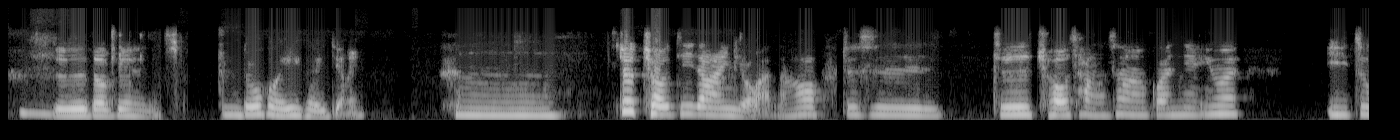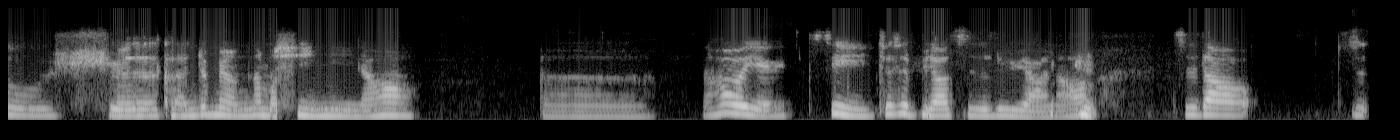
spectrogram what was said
就是都变很强。很多回忆可以讲。嗯，就球技当然有啊，然后就是就是球场上的观念，因为一组学的可能就没有那么细腻，然后呃，然后也自己就是比较自律啊，然后知道知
